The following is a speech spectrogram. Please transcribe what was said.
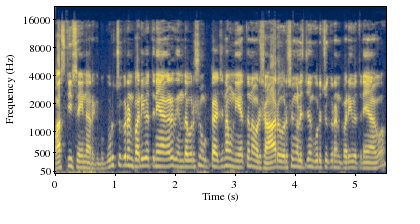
பாசிட்டிவ் சைனாக இருக்குது இப்போ குருச்சுக்கரன் பரிவர்த்தனை ஆகிறது இந்த வருஷம் விட்டாச்சுன்னா உன் எத்தனை வருஷம்? ஆறு வருஷம் கழிச்சும் குருச்சுக்கரன் பரிவர்த்தனை ஆகும்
